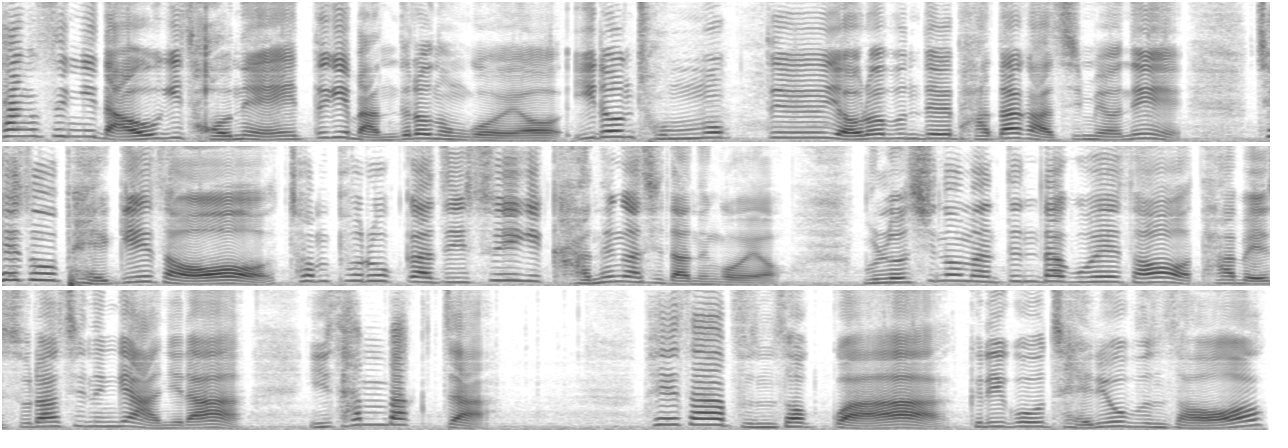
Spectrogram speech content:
상승이 나오기 전에 뜨게 만들어 놓은 거예요. 이런 종목들 여러분들 받아가시면은 최소 100에서 1000%까지 수익이 가능하시다는 거예요. 물론 신호만 뜬다고 해서 다 매수를 하시는 게 아니라 이 삼박자 회사 분석과 그리고 재료 분석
